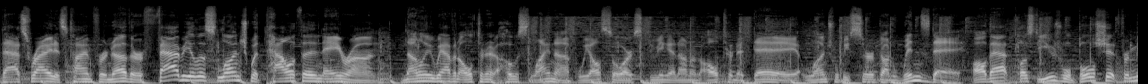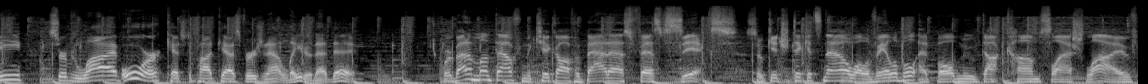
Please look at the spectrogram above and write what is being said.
That's right, it's time for another fabulous lunch with Talitha and Aaron. Not only do we have an alternate host lineup, we also are doing it on an alternate day. Lunch will be served on Wednesday. All that, plus the usual bullshit from me, served live, or catch the podcast version out later that day. We're about a month out from the kickoff of Badass Fest 6, so get your tickets now while available at baldmove.com slash live.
